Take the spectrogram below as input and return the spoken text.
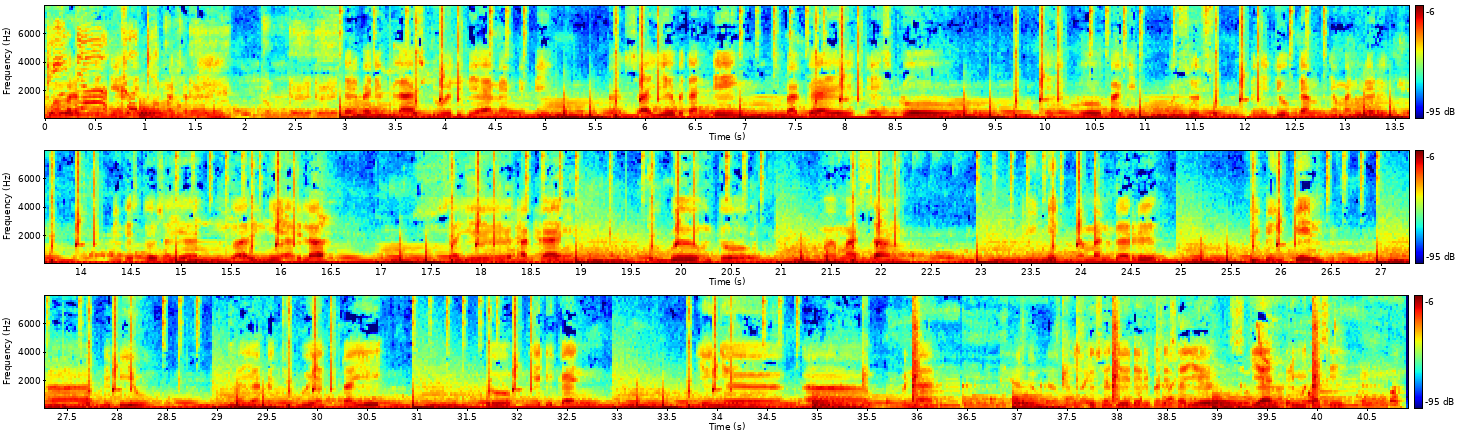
Muhammad Rafi'in bin Muhammad Syafi'i daripada kelas 2 DVM MPP. Uh, saya bertanding sebagai esko esko bagi khusus penyejuk dan penyaman udara. Manifesto saya untuk hari ini adalah saya akan cuba untuk memasang unit penyaman udara di bengkel PPU. Saya akan cuba yang terbaik untuk menjadikan ianya uh, benar. Itu saja daripada saya. Sekian, terima kasih.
